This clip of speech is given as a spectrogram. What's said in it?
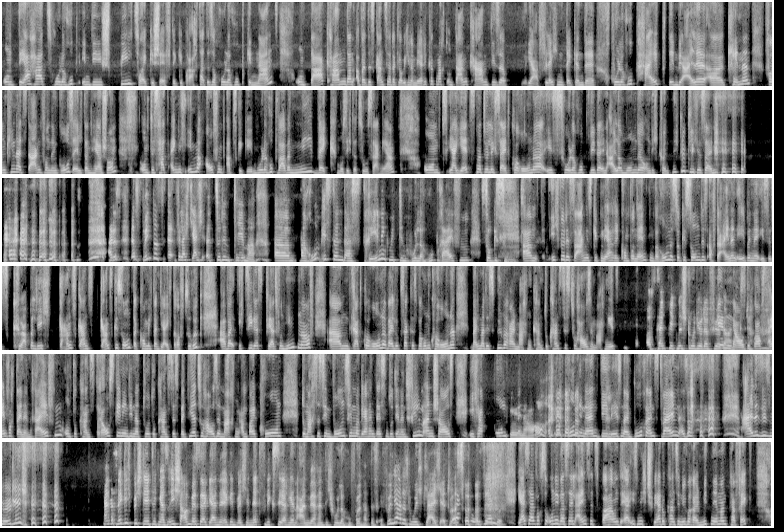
Und der hat Hula Hoop in die Spielzeuggeschäfte gebracht, hat es auch Hula Hoop genannt. Und da kam dann, aber das Ganze hat er, glaube ich, in Amerika gemacht. Und dann kam dieser ja, flächendeckende Hula-Hoop-Hype, den wir alle äh, kennen, von Kindheitstagen von den Großeltern her schon. Und das hat eigentlich immer Auf und Abs gegeben. Hula-Hoop war aber nie weg, muss ich dazu sagen, ja. Und ja, jetzt natürlich seit Corona ist Hula-Hoop wieder in aller Munde und ich könnte nicht glücklicher sein. Ah, das, das bringt uns äh, vielleicht gleich äh, zu dem Thema. Ähm, warum ist denn das Training mit dem Hula-Hoop-Reifen so gesund? Ähm, ich würde sagen, es gibt mehrere Komponenten, warum es so gesund ist. Auf der einen Ebene ist es körperlich ganz, ganz, ganz gesund. Da komme ich dann gleich drauf zurück. Aber ich ziehe das Pferd von hinten auf. Ähm, Gerade Corona, weil du gesagt hast, warum Corona? Weil man das überall machen kann. Du kannst es zu Hause machen. Jetzt brauchst kein Fitnessstudio dafür. Genau, du brauchst einfach deinen Reifen und du kannst rausgehen in die Natur. Du kannst es bei dir zu Hause machen, am Balkon. Du machst es im Wohnzimmer, währenddessen du dir einen Film anschaust. Ich habe genau. Kundinnen, die lesen ein Buch einstweilen. Also alles ist möglich kann das wirklich bestätigen. Also ich schaue mir sehr gerne irgendwelche Netflix-Serien an, während ich Hula Hoope und habe das Gefühl, ja, da tue ich gleich etwas. Sehr cool, sehr cool. Er ist einfach so universell einsetzbar und er ist nicht schwer. Du kannst ihn überall mitnehmen, perfekt.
